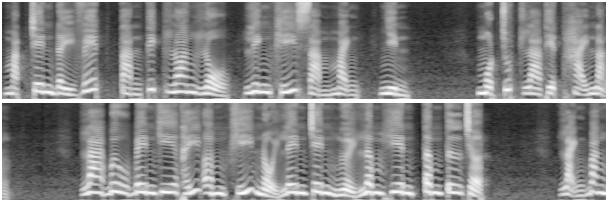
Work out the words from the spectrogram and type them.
mặt trên đầy vết, tàn tích loang lổ, linh khí giảm mạnh, nhìn. Một chút là thiệt hại nặng. La bưu bên kia thấy âm khí nổi lên trên người lâm hiên tâm tư chợt. Lạnh băng.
